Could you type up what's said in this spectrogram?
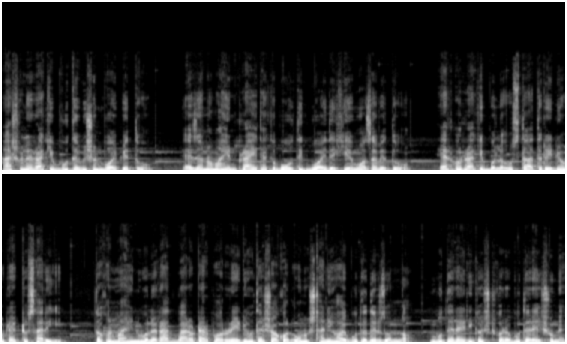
আসলে রাকিব বুতে ভীষণ ভয় পেত। এজন্য মাহিন প্রায় তাকে ভৌতিক ভয় দেখিয়ে মজা পেত। এরপর রাকিব বলে উস্তাদ রেডিওটা একটু সারি। তখন মাহিন বলে রাত বারোটার পর রেডিওতে সকল অনুষ্ঠানই হয় ভূতেদের জন্য। ভূতেরাই রিকোয়েস্ট করে ভূতেরাই শুনে।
